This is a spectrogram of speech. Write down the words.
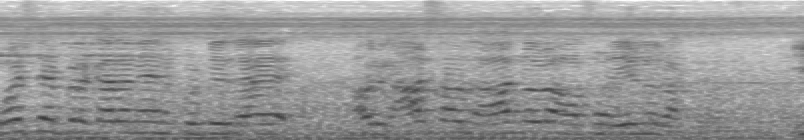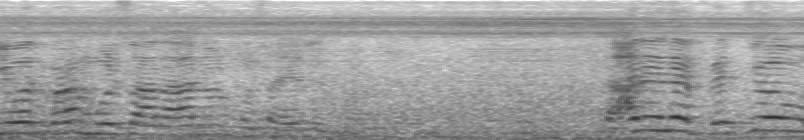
ಘೋಷಣೆ ಪ್ರಕಾರ ಏನು ಕೊಟ್ಟಿದ್ದಾರೆ ಅವ್ರಿಗೆ ಆರು ಸಾವಿರದ ಆರುನೂರು, ಆರು ಸಾವಿರದ ಏಳ್ನೂರು ಆಗ್ತದೆ. ಇವತ್ತು ಕೂಡ ಮೂರು ಸಾವಿರದ ಆರುನೂರು, ಮೂರು ಸಾವಿರ ಏಳ್ನೂರು. ಆದ್ದರಿಂದ ಪ್ರತಿಯೊಬ್ಬ,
